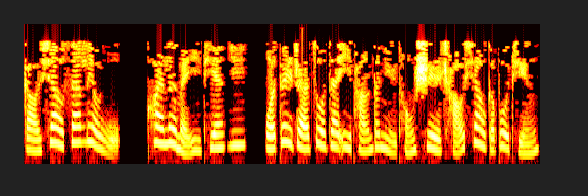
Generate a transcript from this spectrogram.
搞笑三六五，快乐每一天。一，我对着坐在一旁的女同事嘲笑个不停。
